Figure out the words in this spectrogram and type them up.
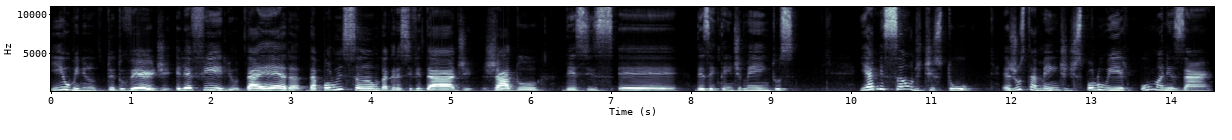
E o menino do dedo verde, ele é filho da era da poluição, da agressividade, já do desses é, desentendimentos. E a missão de Tistu é justamente despoluir, humanizar,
